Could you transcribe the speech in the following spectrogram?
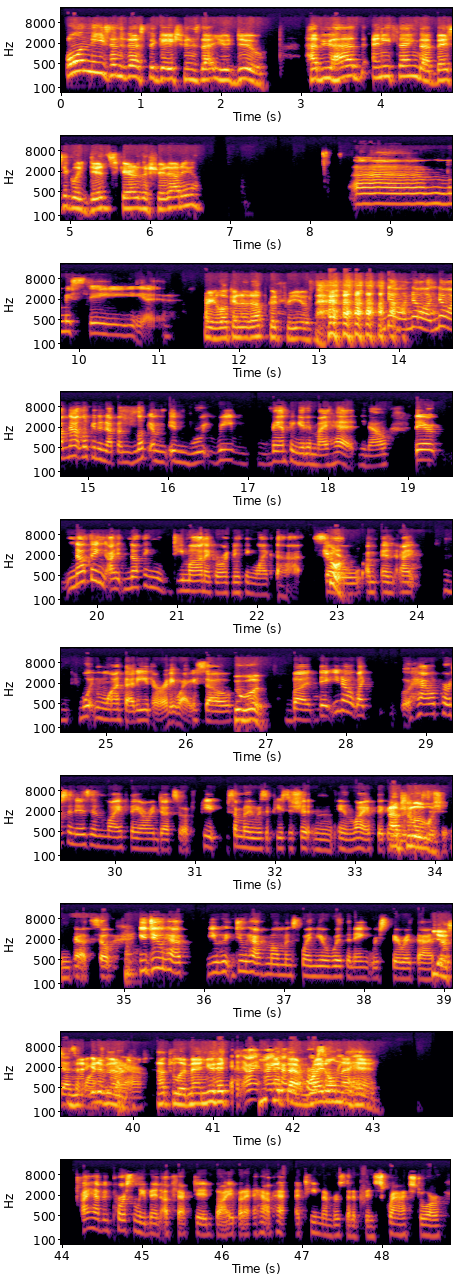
on these investigations that you do, have you had anything that basically did scare the shit out of you? Um, let me see. Are you looking it up? Good for you. no, no, no. I'm not looking it up. I'm look. I'm re- revamping it in my head. You know, there nothing. I nothing demonic or anything like that. So, sure. um, and I wouldn't want that either. Anyway, so who would? But they, you know, like how a person is in life, they are in death. So if somebody was a piece of shit in in life, they're going to be a piece of shit in death. So you do have you do have moments when you're with an angry spirit that yes, doesn't negative want energy. There. Absolutely, man. You hit, I, you I hit that right on the been, head. I haven't personally been affected by it, but I have had team members that have been scratched or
